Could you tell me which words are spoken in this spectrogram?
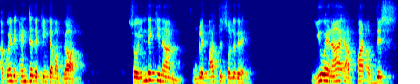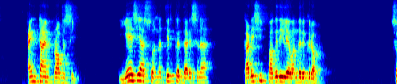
are going to enter the kingdom of God so இன்றைக்கு நான் உங்களை பார்த்து சொல்லுகிறேன். You and I are part of this end time prophecy ஏசியா சொன்ன தீர்க்க தரிசன கடைசி பகுதியிலே வந்திருக்கிறோம். ஸோ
